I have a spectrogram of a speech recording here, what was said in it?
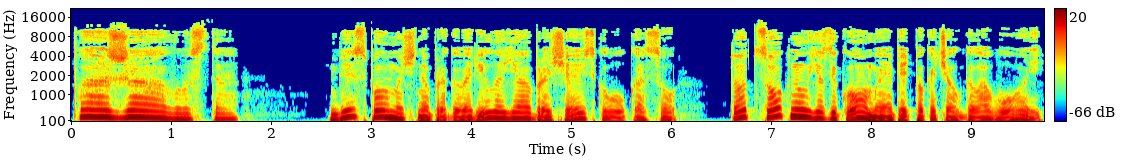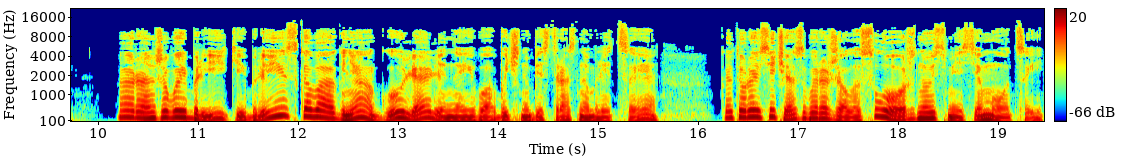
«Пожалуйста», — беспомощно проговорила я, обращаясь к Лукасу. Тот цокнул языком и опять покачал головой. Оранжевые блики близкого огня гуляли на его обычно бесстрастном лице — которая сейчас выражала сложную смесь эмоций,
